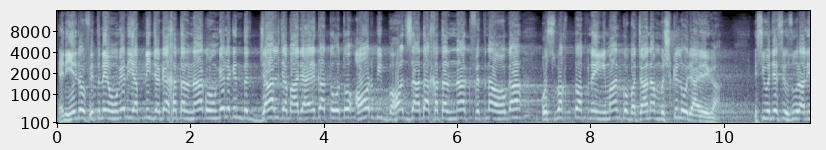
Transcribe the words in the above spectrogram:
यानी ये जो फितने होंगे, ये अपनी जगह ख़तरनाक होंगे, लेकिन दज्जाल जब आ जाएगा तो तो और भी बहुत ज़्यादा ख़तरनाक फितना होगा। उस वक्त तो अपने ईमान को बचाना मुश्किल हो जाएगा। इसी वजह से हजूर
